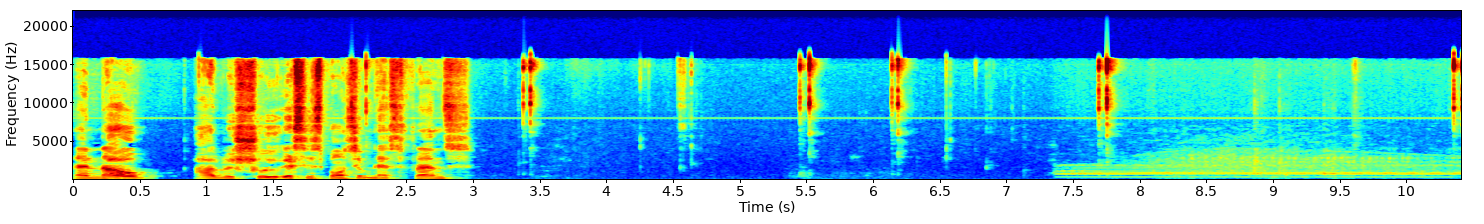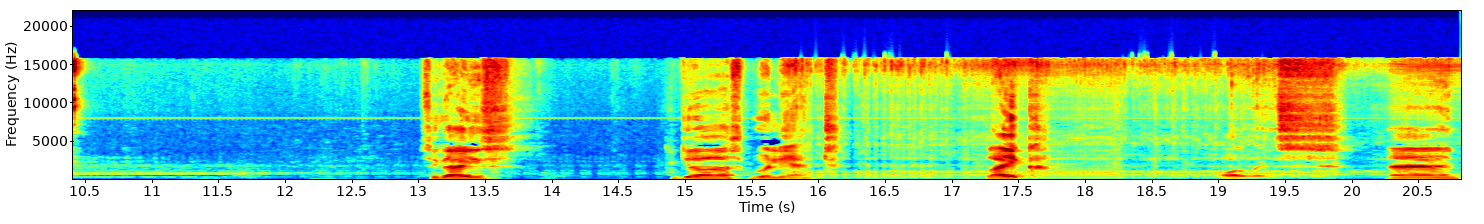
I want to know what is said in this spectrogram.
And now I will show you its responsiveness, friends. See guys, just brilliant. Like always. And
